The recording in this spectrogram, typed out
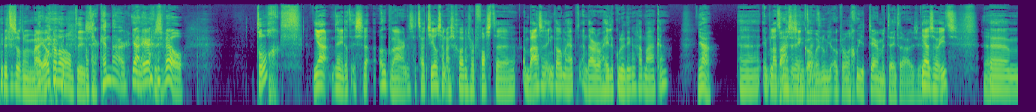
dit is wat er met mij ook aan de hand is. Wat herkenbaar. Ja, ergens wel. Toch? Ja, nee, dat is ook waar. Dus het zou chill zijn als je gewoon een soort vast eh, een basisinkomen hebt en daardoor hele coole dingen gaat maken. Ja, Eh, in plaats van basisinkomen noem je ook wel een goede term meteen trouwens. Ja, Ja, zoiets. Ja. Ehm,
